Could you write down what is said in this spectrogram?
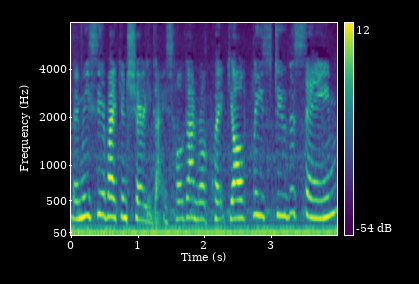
Let me see if I can share you guys. Hold on real quick. Y'all, please do the same.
